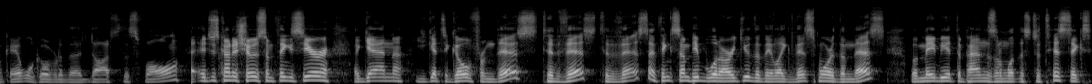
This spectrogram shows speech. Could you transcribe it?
Okay, we'll go over to the Dots this fall. It just kind of shows some things here. Again, you get to go from this to this to this. I think some people would argue that they like this more than this, but maybe it depends on what the statistics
